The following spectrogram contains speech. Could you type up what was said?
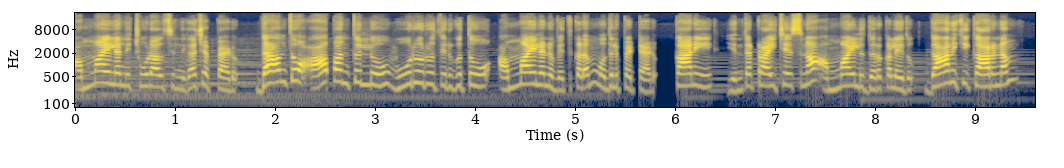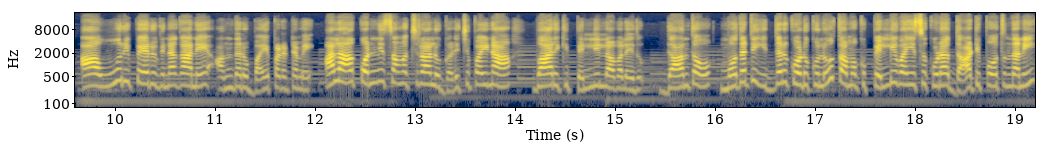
అమ్మాయిలని చూడాల్సిందిగా చెప్పాడు. దాంతో ఆ పంతుళ్ళు ఊరూరు తిరుగుతూ అమ్మాయిలను వెతకడం మొదలుపెట్టాడు. కానీ ఎంత ట్రై చేసినా అమ్మాయిలు దొరకలేదు. దానికి కారణం ఆ ఊరి పేరు వినగానే అందరూ భయపడటమే. అలా కొన్ని సంవత్సరాలు గడిచిపోయినా వారికి పెళ్ళిళ్ళు అవ్వలేదు. దాంతో మొదటి ఇద్దరు కొడుకులు తమకు పెళ్ళి వయసు కూడా దాటిపోతుందని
